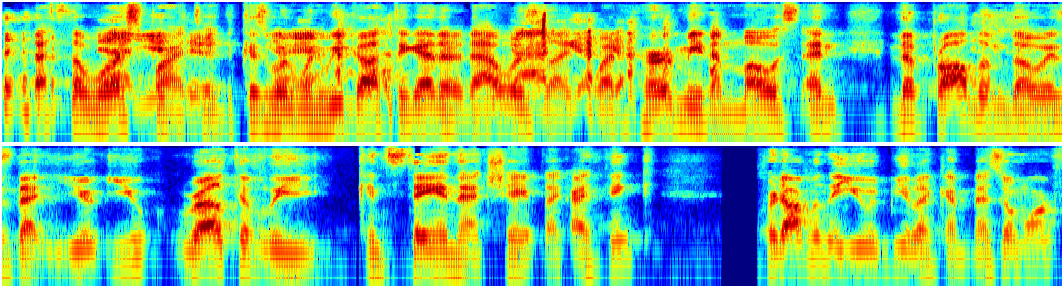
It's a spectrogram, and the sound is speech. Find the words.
That's the worst you part, too. dude. Because Yeah, when, when we got together, that was like what yeah. hurt me the most. And the problem though is that you you relatively can stay in that shape. Like I think predominantly you would be like a mesomorph,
